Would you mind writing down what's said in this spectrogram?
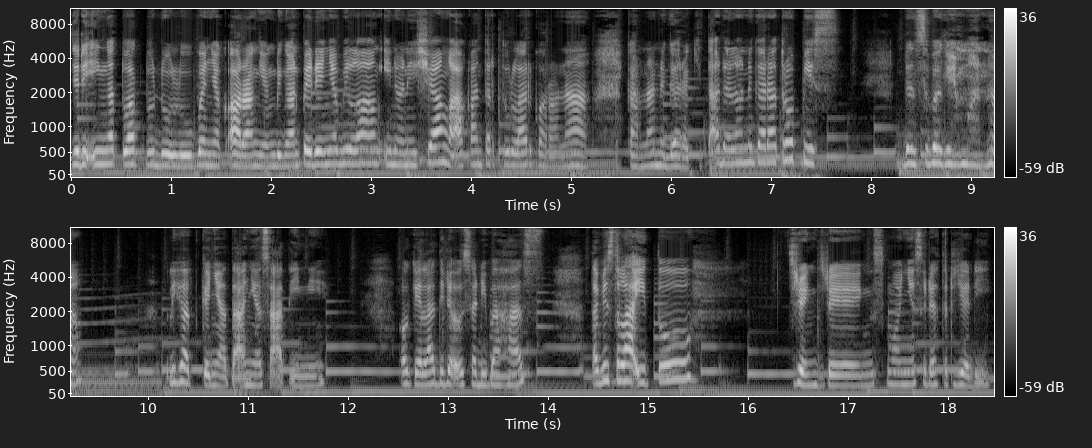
Jadi ingat waktu dulu banyak orang yang dengan pedenya bilang Indonesia nggak akan tertular corona karena negara kita adalah negara tropis. Dan sebagaimana lihat kenyataannya saat ini, Oke lah, tidak usah dibahas. Tapi setelah itu, jreng-jreng, semuanya sudah terjadi.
